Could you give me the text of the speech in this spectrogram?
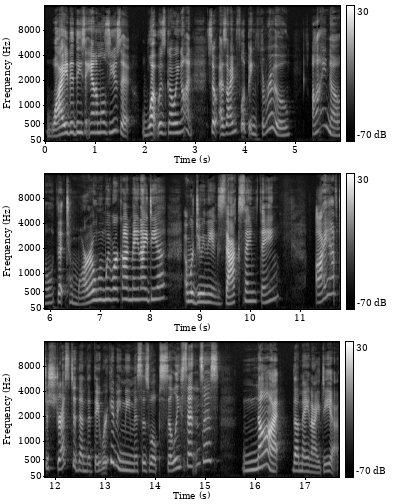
why did these animals use it what was going on so as i'm flipping through I know that tomorrow when we work on main idea and we're doing the exact same thing, I have to stress to them that they were giving me Mrs. Wilp's silly sentences, not the main idea.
